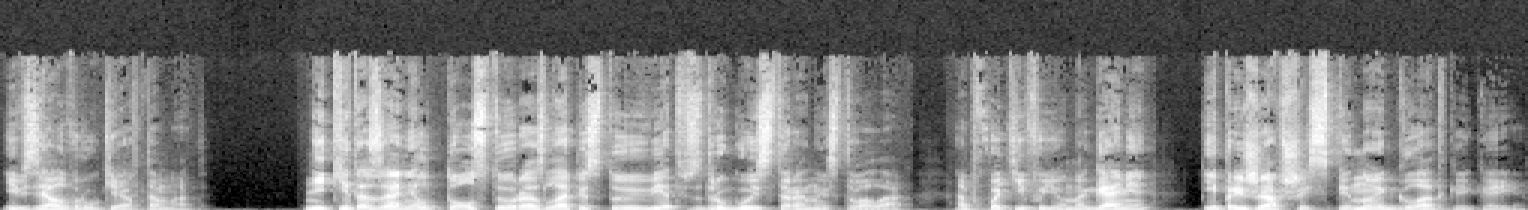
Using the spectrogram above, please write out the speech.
и взял в руки автомат. Никита занял толстую разлапистую ветвь с другой стороны ствола, обхватив ее ногами и прижавшись спиной к гладкой коре.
